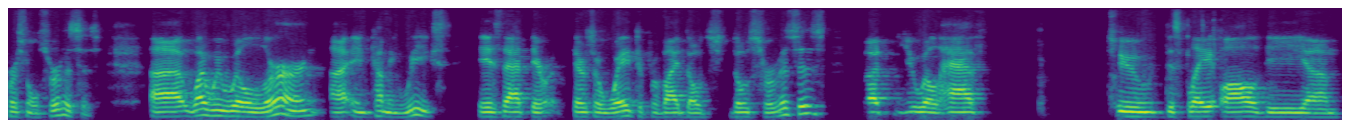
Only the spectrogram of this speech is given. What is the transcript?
personal services. uh, what we will learn uh, in coming weeks is that there there's a way to provide those those services, but you will have to display all the um,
